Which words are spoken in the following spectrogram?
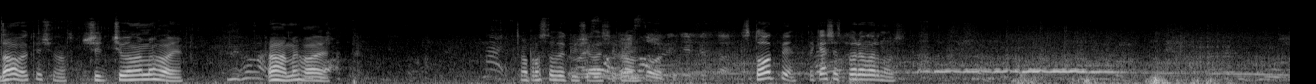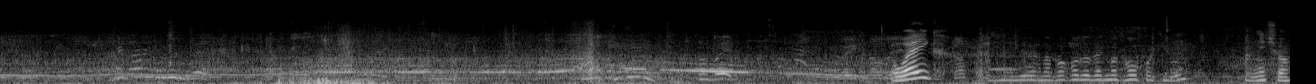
Ну Да, виключено. Чи, чи вона мигає? Мигає. А, мигає. А просто виключилась екран. Стопі? Так я зараз перевернусь. Вейк. Wake? Наверное, походу дать мозгов хватило. Нічого.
